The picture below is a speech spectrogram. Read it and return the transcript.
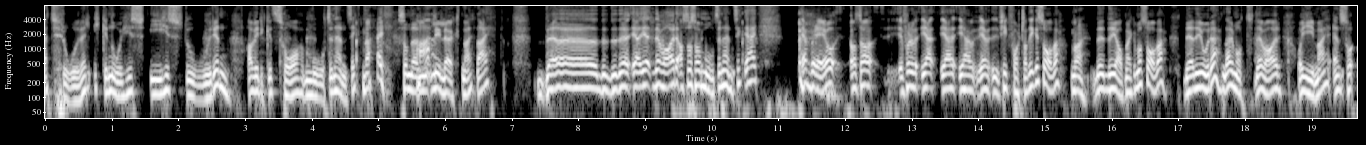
jeg tror vel ikke noe his i historien har virket så mot sin hensikt. Nei. Som den Hæ? lille økten her. Nei. Det, det, det, jeg- det var altså så mot sin hensikt. Jeg, jeg ble jo altså, for jeg, jeg, jeg, jeg fikk fortsatt ikke sove. Nei. Det, det hjalp meg ikke med å sove. Det det gjorde, derimot, det var å gi meg en så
